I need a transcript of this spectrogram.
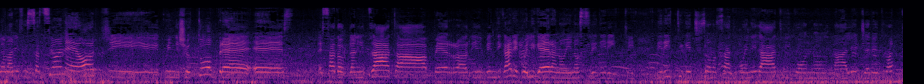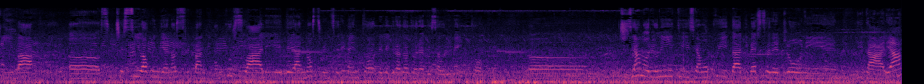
La manifestazione oggi, 15 ottobre, è, è stata organizzata per rivendicare quelli che erano i nostri diritti, diritti che ci sono stati poi negati con una legge retroattiva eh, successiva quindi ai nostri bandi concorsuali e al nostro inserimento nelle graduatorie ad esaurimento. Eh, ci siamo riuniti, siamo qui da diverse regioni d'Italia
